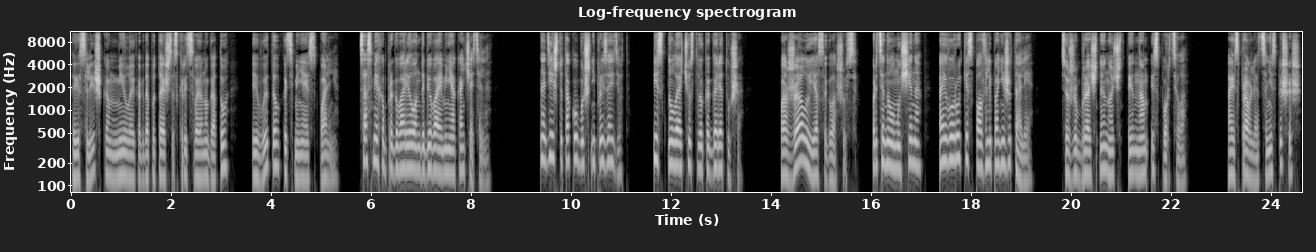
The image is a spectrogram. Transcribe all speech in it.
«Ты слишком милая, когда пытаешься скрыть свою ноготу и вытолкать меня из спальни». Со смехом проговорил он, добивая меня окончательно. «Надеюсь, что такого больше не произойдет». Пискнула я, чувствую, как горят уши. «Пожалуй, я соглашусь», — протянул мужчина, а его руки сползли пониже талии. Все же брачную ночь ты нам испортила. А исправляться не спешишь.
